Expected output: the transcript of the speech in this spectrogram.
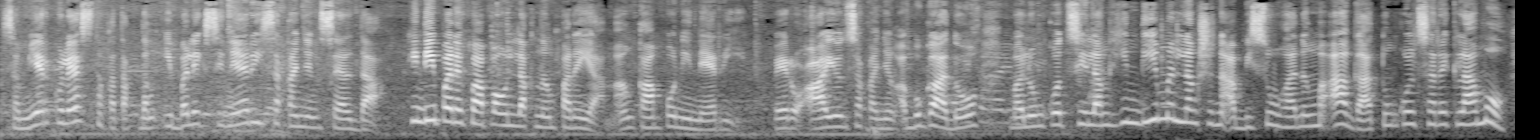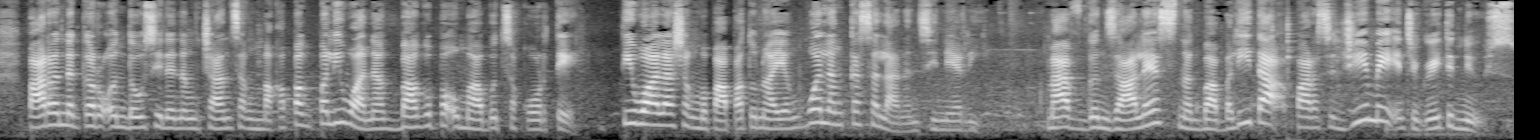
Sa Miyerkules, nakatakdang ibalik si Neri sa kanyang selda. Hindi pa nagpapaunlak ng panayam ang kampo ni Neri. Pero ayon sa kanyang abogado, malungkot silang hindi man lang siya naabisuhan ng maaga tungkol sa reklamo para nagkaroon daw sila ng tsansang makapagpaliwanag bago pa umabot sa korte. Tiwala siyang mapapatunayang walang kasalanan si Neri. Mav Gonzalez, nagbabalita para sa GMA Integrated News.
